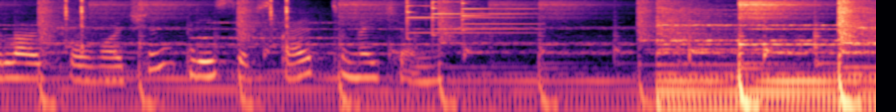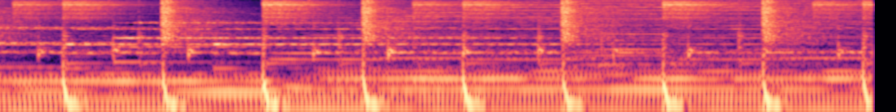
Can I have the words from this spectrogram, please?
you lot for watching. Please subscribe to my channel.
